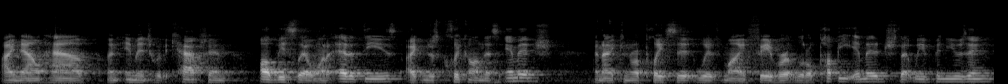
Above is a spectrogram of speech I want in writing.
I now have an image with a caption Obviously I want to edit these. I can just click on this image and I can replace it with my favorite little puppy image that we've been using.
